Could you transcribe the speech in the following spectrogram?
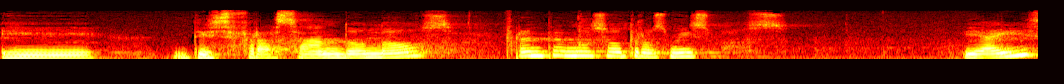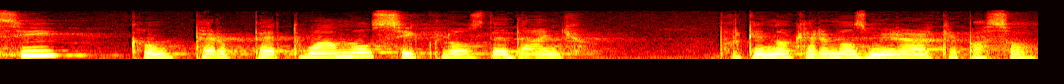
y disfrazándonos frente a nosotros mismos. Y ahí sí perpetuamos ciclos de daño, porque no queremos mirar qué pasó.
